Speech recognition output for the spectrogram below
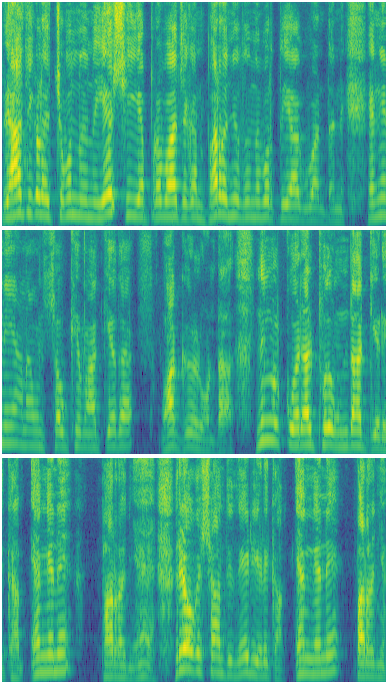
വ്യാധികളെ ചുമന്നു നിന്ന് യേശീയ പ്രവാചകൻ പറഞ്ഞത് നിവൃത്തിയാകുവാൻ തന്നെ. എങ്ങനെയാണ് അവൻ സൗഖ്യമാക്കിയത്? വാക്കുകളുണ്ട് നിങ്ങൾക്ക് ഒരത്ഭുതം ഉണ്ടാക്കിയെടുക്കാം. എങ്ങനെ? പറഞ്ഞ് രോഗശാന്തി നേടിയെടുക്കാം. എങ്ങനെ? പറഞ്ഞു.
